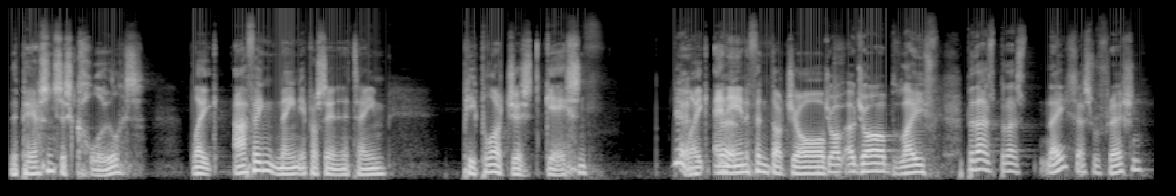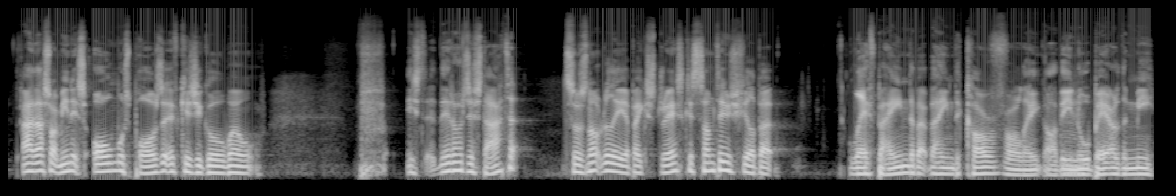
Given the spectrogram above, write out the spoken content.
the person's just clueless. Like, I think 90% of the time, people are just guessing. Yeah, Like, in anything, their job. job, a job, life. But that's but that's nice. That's refreshing. Ah, that's what I mean. It's almost positive because you go, well, they're all just at it. So it's not really a big stress because sometimes you feel a bit left behind, a bit behind the curve, or like, oh, they know better than me.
